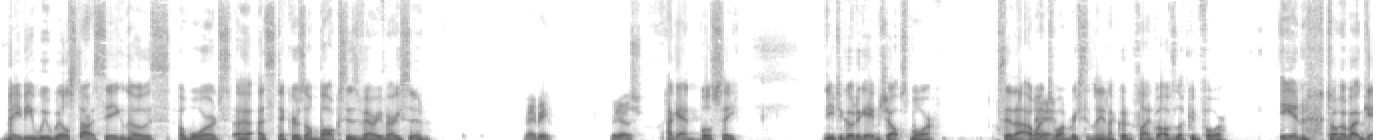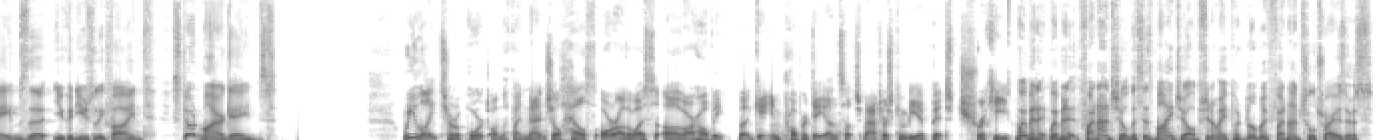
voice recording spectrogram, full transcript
maybe we will start seeing those awards uh, as stickers on boxes very, very soon. Maybe who knows? Again, we'll see. Need to go to game shops more. I'll say that. I went Hey. to one recently and I couldn't find what I was looking for. Ian, talking about games that you can usually find. Stonemaier Games. We like to report on the financial health or otherwise of our hobby, but getting proper data on such matters can be a bit tricky. Wait a minute, wait a minute. Financial. This is my job. Shouldn't I be putting on my financial trousers?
